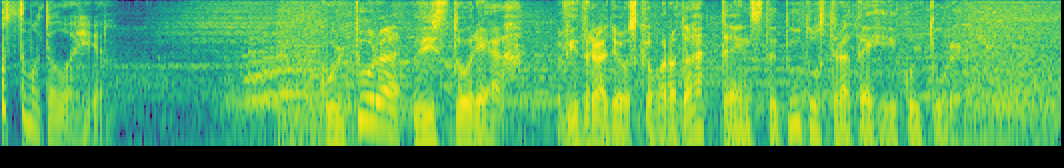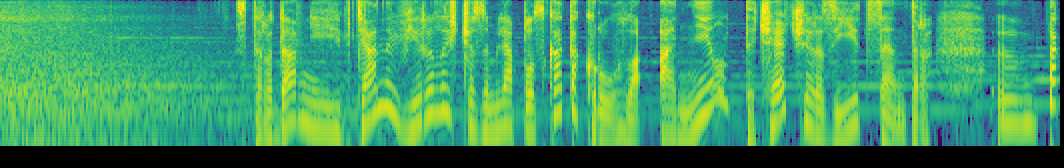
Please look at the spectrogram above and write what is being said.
у стоматологію. Культура в історіях від Радіо Сковорода та Інституту стратегії культури. Стародавні єгиптяни вірили, що земля плоска та кругла, а Ніл тече через її центр. Е, Так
